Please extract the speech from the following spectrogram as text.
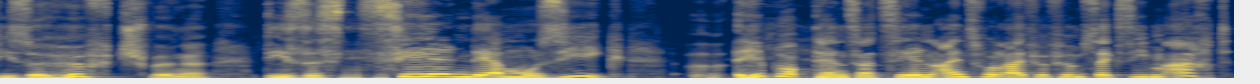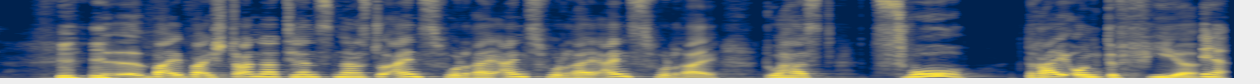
diese Hüftschwünge, dieses Zählen der Musik. Hip-Hop-Tänzer zählen 1, 2, 3, 4, 5, 6, 7, 8. bei, bei Standardtänzen hast du 1, 2, 3, 1, 2, 3, 1, 2, 3. Du hast 2, drei und vier. Ja.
